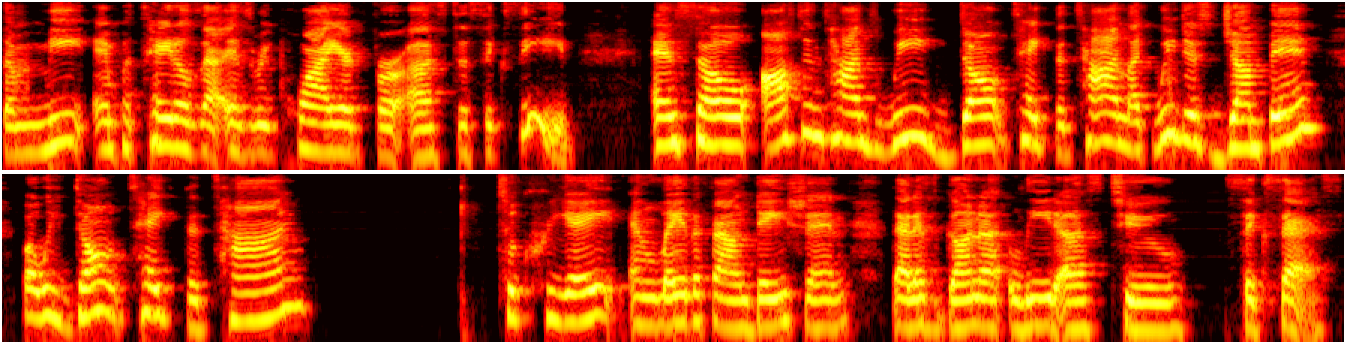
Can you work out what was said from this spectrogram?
the meat and potatoes that is required for us to succeed. And so oftentimes we don't take the time, like we just jump in, but we don't take the time to create and lay the foundation that is going to lead us to success.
